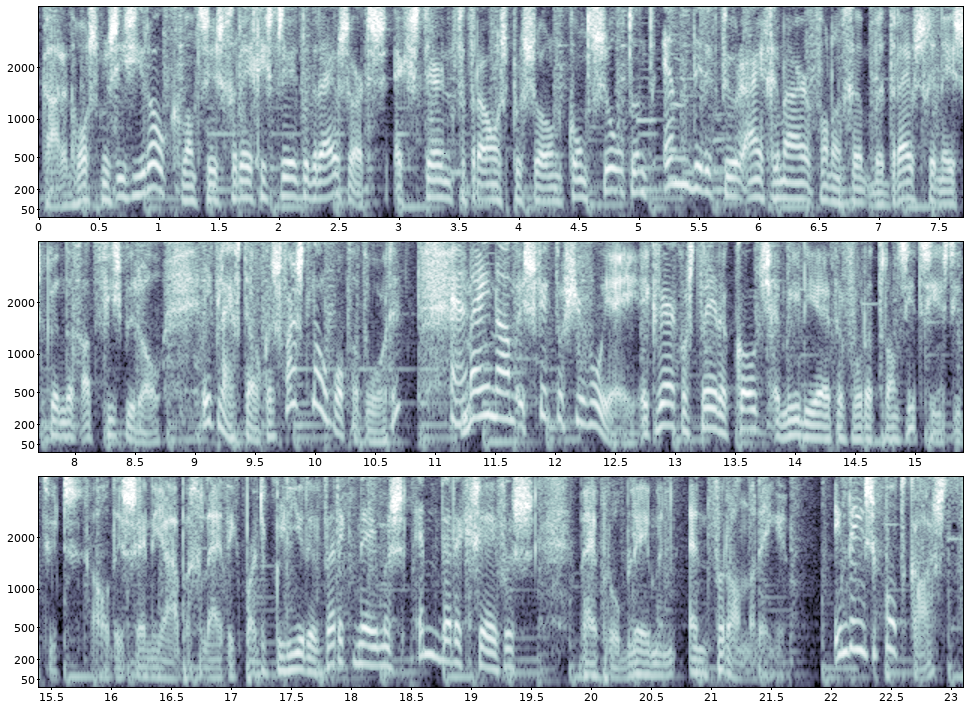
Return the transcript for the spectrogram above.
Karin Hosmus is hier ook, want ze is geregistreerd bedrijfsarts, extern vertrouwenspersoon, consultant en directeur-eigenaar van een bedrijfsgeneeskundig adviesbureau. Ik blijf telkens vastlopen op dat woord. Hè? Mijn naam is Victor Chevalier. Ik werk als trainer, coach en mediator voor het Transitie Instituut. Al decennia begeleid ik particuliere werknemers en werkgevers bij problemen en veranderingen. In deze podcast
